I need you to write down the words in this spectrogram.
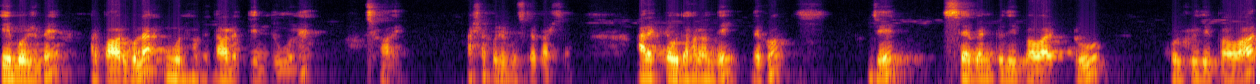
এ বসবে আর পাওয়ারগুলা গুণ হবে, তাহলে তিন দুগুণে ছয়। আশা করি বুঝতে পারছ। আরেকটা উদাহরণ দিই, দেখো, যে seven to the power two whole to the power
